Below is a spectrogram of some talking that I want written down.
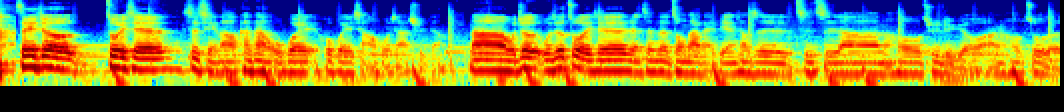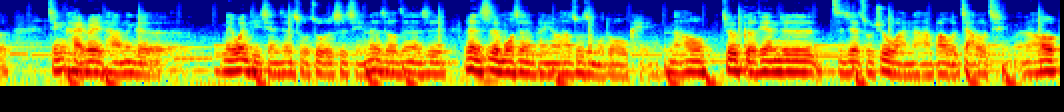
所以就做一些事情，然后看看我会会不会想要活下去这样。那我就我就做了一些人生的重大改变，像是辞职啊，然后去旅游啊，然后做了金凯瑞他那个。没问题先生所做的事情，那个时候真的是认识的陌生的朋友，他说什么都 OK，然后就隔天就是直接出去玩啊，把我的假都请了，然后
